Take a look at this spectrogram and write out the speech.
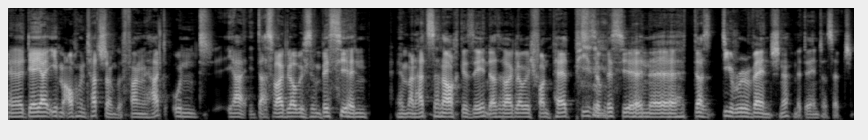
äh, der ja eben auch einen Touchdown gefangen hat. Und ja, das war, glaube ich, so ein bisschen äh, man hat es dann auch gesehen, das war, glaube ich, von Pat P so ein bisschen äh, das, die Revenge ne, mit der Interception.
